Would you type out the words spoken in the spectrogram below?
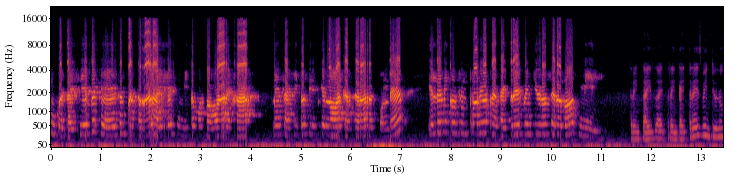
57, que es el personal. Ahí les invito, por favor, a dejar mensajitos si es que no alcanzar a responder. Y el de mi consultorio, 33 21 02 1000. 33 21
